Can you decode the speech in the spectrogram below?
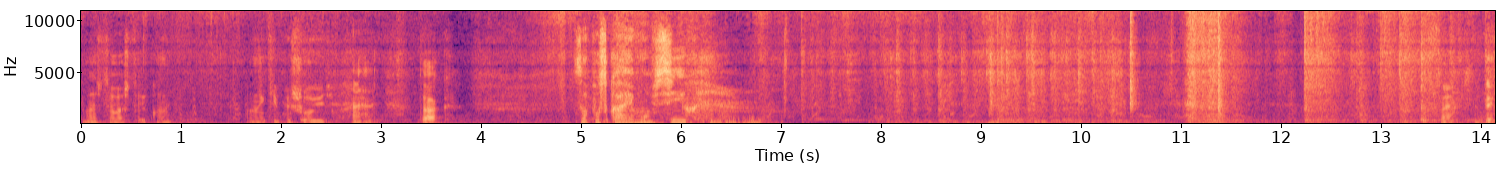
Бачите, бачите, як вони. Вони кипішують. Хе-хе. Так. Запускаємо всіх. Все, іди.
